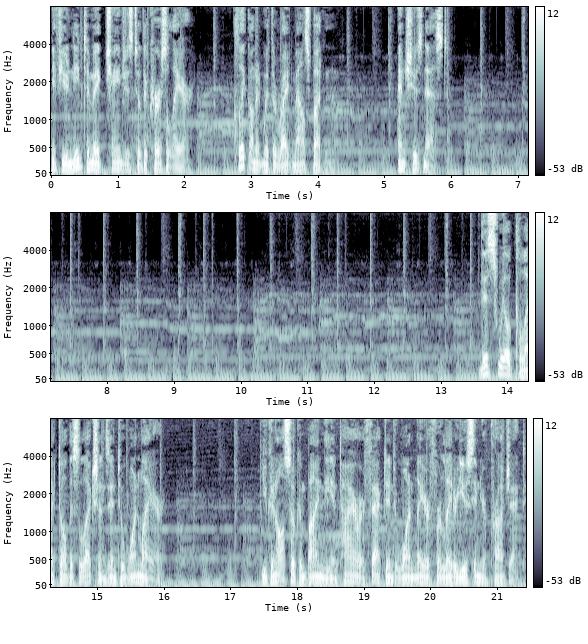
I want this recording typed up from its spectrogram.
If you need to make changes to the cursor layer, click on it with the right mouse button and choose Nest. This will collect all the selections into one layer. You can also combine the entire effect into one layer for later use in your project.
